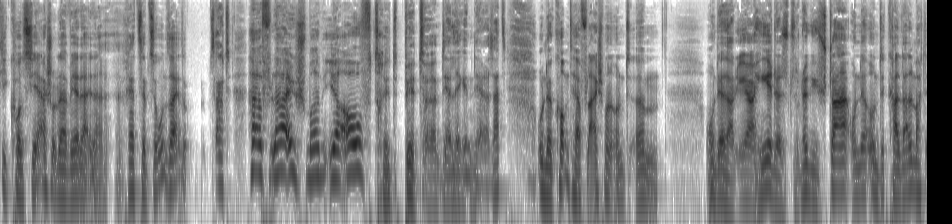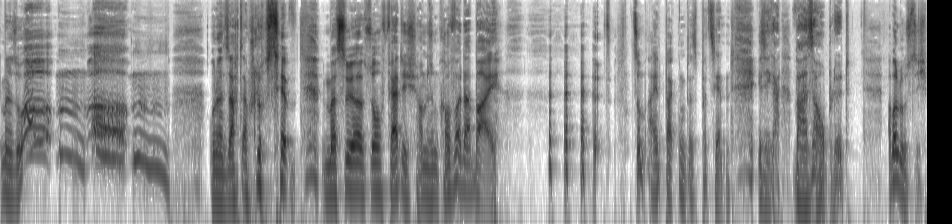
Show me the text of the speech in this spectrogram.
die Concierge oder wer da in der Rezeption sei, sagt, Herr Fleischmann, Ihr Auftritt bitte. Der legendäre Satz. Und dann kommt Herr Fleischmann und, ähm, und er sagt, ja, hier, das ist wirklich stark. Und, und Kaldal macht immer so, oh, mm, oh, mm. Und dann sagt am Schluss der Masseur, so, fertig, haben Sie einen Koffer dabei. Zum Einpacken des Patienten. Ist egal, war saublöd. Aber lustig.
